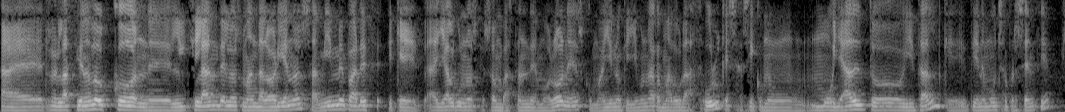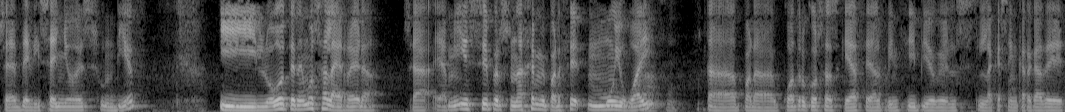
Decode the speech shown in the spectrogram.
eh, relacionado con el clan de los mandalorianos, a mí me parece que hay algunos que son bastante molones, como hay uno que lleva una armadura azul, que es así como muy alto y tal, que tiene mucha presencia, o sea, de diseño es un 10. Y luego tenemos a la Herrera. O sea, a mí ese personaje me parece muy guay. ah, para cuatro cosas que hace al principio, que es la que se encarga de,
